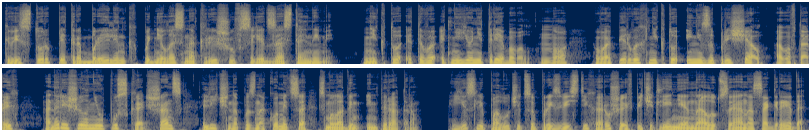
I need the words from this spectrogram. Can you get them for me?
Квестор Петра Брейлинг поднялась на крышу вслед за остальными. Никто этого от нее не требовал, но, во-первых, никто и не запрещал, а во-вторых, она решила не упускать шанс лично познакомиться с молодым императором. Если получится произвести хорошее впечатление на Луциана Сагреда,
